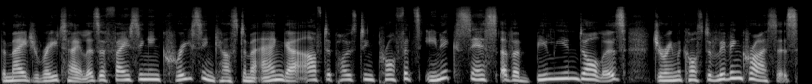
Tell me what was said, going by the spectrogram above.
The major retailers are facing increasing customer anger after posting profits in excess of a billion dollars during the cost of living crisis.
